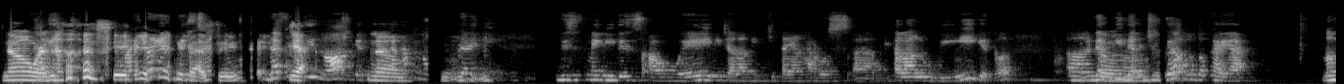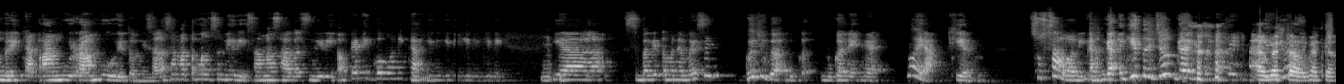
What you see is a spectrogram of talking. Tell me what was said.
no we're not. Sih gitu, sih. Definitely yeah. not gitu. No. karena memang udah ini this is maybe this is our way ini jalan kita yang harus um, kita lalui gitu. Uh, dan tidak juga untuk kayak memberikan rambu-rambu gitu. Misalnya sama teman sendiri sama sahabat sendiri. Oke okay, nih gue mau nikah gini gini gini gini. Ya sebagai teman yang baik sih gue juga bukan bukan yang kayak lo yakin susah loh nikah nggak gitu juga gitu betul betul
